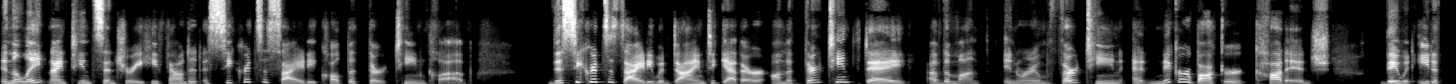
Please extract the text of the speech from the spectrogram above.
In the late 19th century, he founded a secret society called the 13 Club. This secret society would dine together on the 13th day of the month in room 13 at Knickerbocker Cottage. They would eat a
